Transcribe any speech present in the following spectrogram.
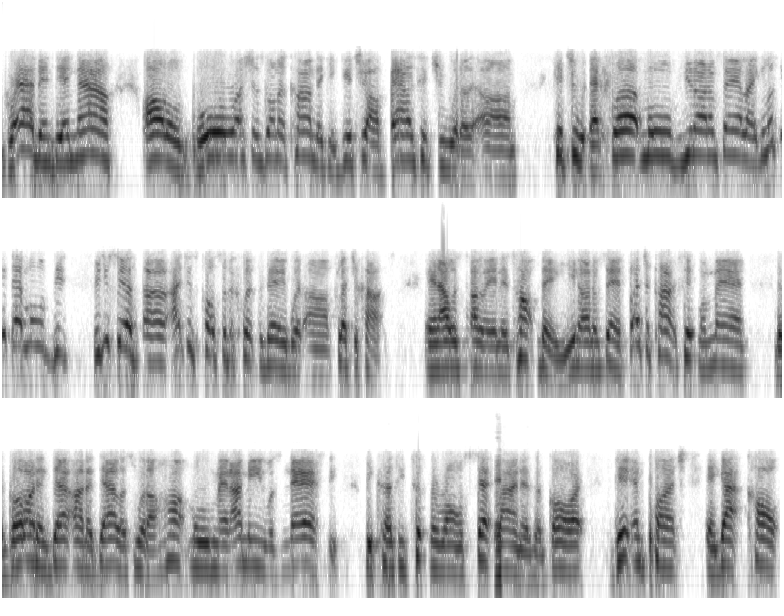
grabbing, then now all those bull rushes gonna come. They can get you off balance, hit you with a um, hit you with that club move. You know what I'm saying? Like, look at that move. Did, did you see? A, uh, I just posted a clip today with uh, Fletcher Cox, and I was talking in his hump day. You know what I'm saying? Fletcher Cox hit my man, the guard in da- out of Dallas, with a hump move. Man, I mean, it was nasty because he took the wrong set line as a guard, didn't punch, and got caught.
